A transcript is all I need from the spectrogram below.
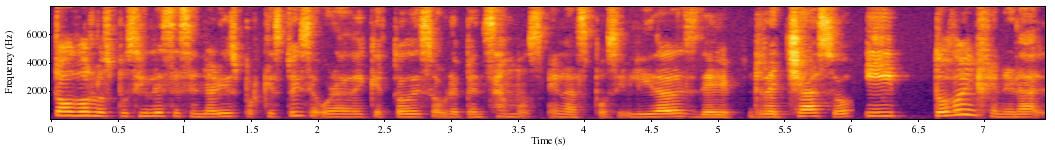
todos los posibles escenarios, porque estoy segura de que todos sobrepensamos en las posibilidades de rechazo y todo en general.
